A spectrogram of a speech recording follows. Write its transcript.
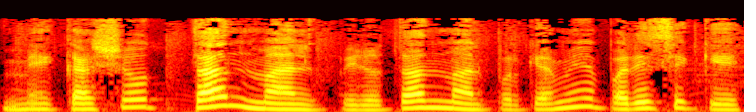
me cayó tan mal, pero tan mal, porque a mí me parece que,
